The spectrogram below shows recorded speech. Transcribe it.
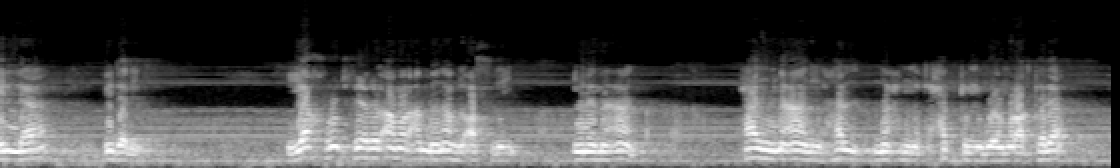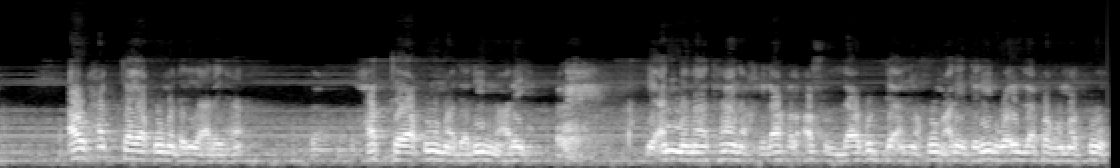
إلا بدليل. يخرج فعل الأمر عن معناه الأصلي إلى معاني. هذه المعاني هل نحن نتحكم نقول المراد كذا؟ أو حتى يقوم دليل عليها؟ حتى يقوم دليل عليها لأن ما كان خلاف الأصل لا بد أن يقوم عليه دليل وإلا فهو مرفوض.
